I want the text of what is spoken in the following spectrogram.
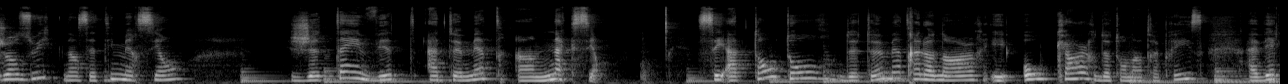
Aujourd'hui, dans cette immersion, je t'invite à te mettre en action. C'est à ton tour de te mettre à l'honneur et au cœur de ton entreprise avec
